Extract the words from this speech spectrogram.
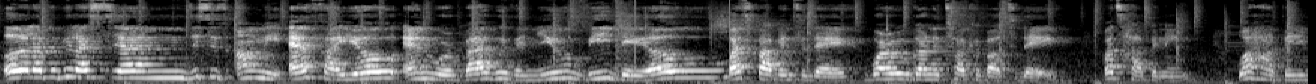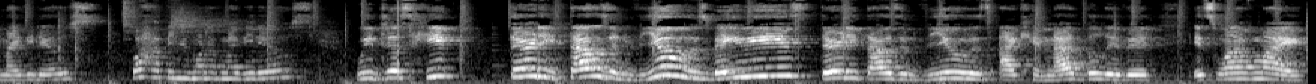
Hola la population, this is only FIO and we're back with a new video. What's popping today? What are we gonna talk about today? What's happening? What happened in my videos? What happened in one of my videos? We just hit 30,000 views, babies! 30,000 views, I cannot believe it. It's one of my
